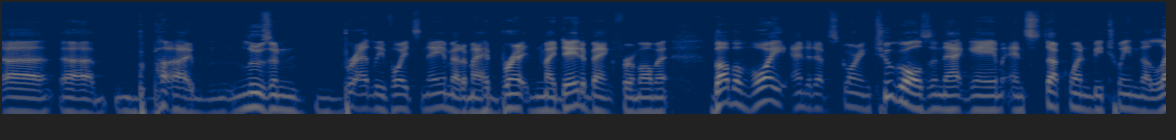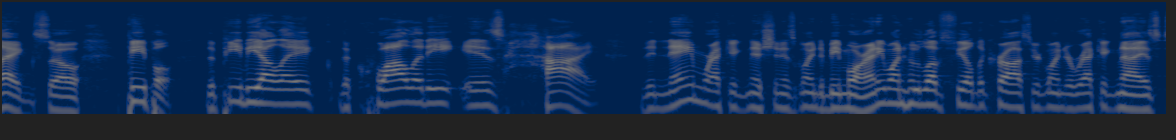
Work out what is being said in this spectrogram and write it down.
uh, uh, losing Bradley Voigt's name out of my my data bank for a moment. Bubba Voigt ended up scoring two goals in that game and stuck one between the legs. So, people, the PBLA, the quality is high the name recognition is going to be more. Anyone who loves field lacrosse, you're going to recognize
